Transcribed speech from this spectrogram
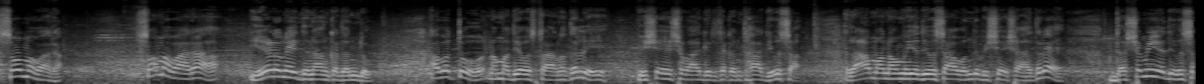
ಸೋಮವಾರ. ಸೋಮವಾರ ಏಳನೇ ದಿನಾಂಕದಂದು. ಅವತ್ತು ನಮ್ಮ ದೇವಸ್ಥಾನದಲ್ಲಿ ವಿಶೇಷವಾಗಿರ್ತಕ್ಕಂತಹ ದಿವಸ. ರಾಮನವಮಿಯ ದಿವಸ ಒಂದು ವಿಶೇಷ ಆದರೆ ದಶಮಿಯ ದಿವಸ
